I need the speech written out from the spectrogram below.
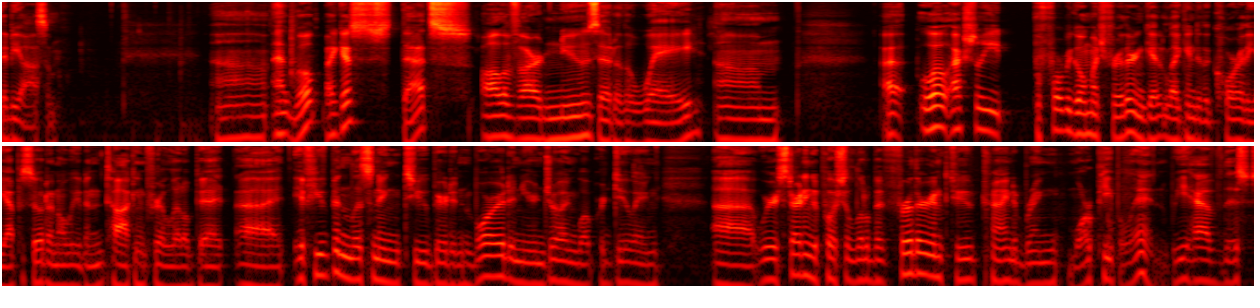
that'd be awesome. Uh, and well, I guess that's all of our news out of the way. Um, uh, well, actually, before we go much further and get like into the core of the episode, I know we've been talking for a little bit. Uh, if you've been listening to Bearded and Bored and you're enjoying what we're doing, uh, we're starting to push a little bit further into trying to bring more people in. We have this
